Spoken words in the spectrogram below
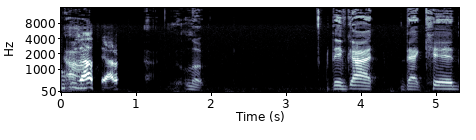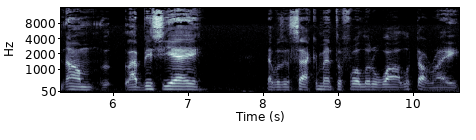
Who's um, out there? Look, they've got that kid, um, Labissiere, that was in Sacramento for a little while. Looked all right.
